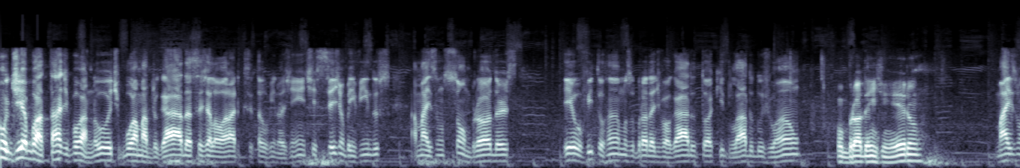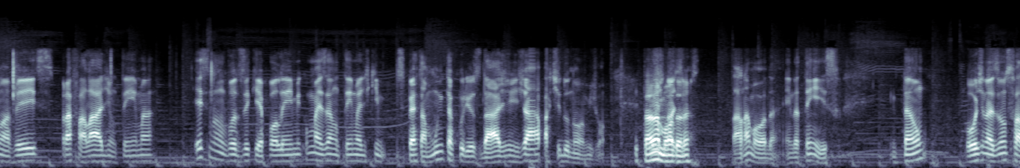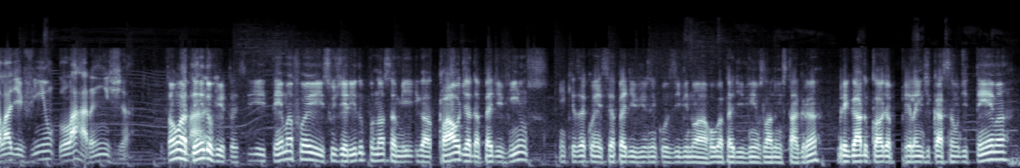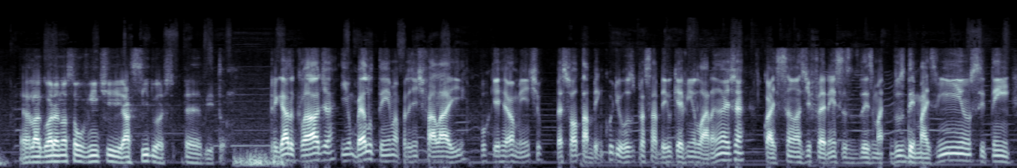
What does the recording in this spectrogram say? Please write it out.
Bom dia, boa tarde, boa noite, boa madrugada, seja lá o horário que você está ouvindo a gente. Sejam bem-vindos a mais um Som Brothers. Eu, Vitor Ramos, o brother advogado, estou aqui do lado do João. O brother engenheiro. Mais uma vez, para falar de um tema. Esse não vou dizer que é polêmico, mas é um tema de que desperta muita curiosidade já a partir do nome, João. E tá hoje na moda, né? Tá na moda, ainda tem isso. Então, hoje nós vamos falar de vinho laranja. Só um adendo, Vitor. Esse tema foi sugerido por nossa amiga Cláudia da Pé de Vinhos. Quem quiser conhecer a Pé de Vinhos, inclusive no arroba Pé de Vinhos lá no Instagram. Obrigado, Cláudia, pela indicação de tema. Ela agora é nossa ouvinte assídua, é, Vitor. Obrigado, Cláudia. E um belo tema para a gente falar aí, porque realmente o pessoal está bem curioso para saber o que é vinho laranja, quais são as diferenças dos demais vinhos, se tem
